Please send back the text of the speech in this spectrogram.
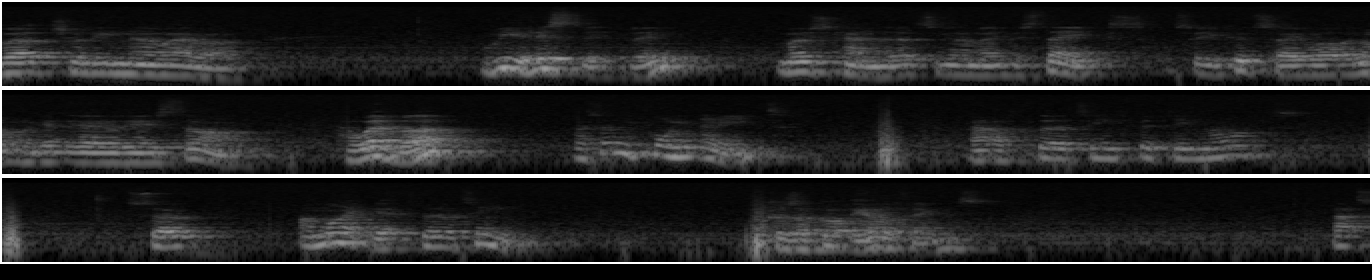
Virtually no error. Realistically, most candidates are going to make mistakes. So you could say, well, they're not going to get the A or the A star. However, that's only 0.8 out of 13 to 15 marks. So I might get 13 because I've got the other things. That's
